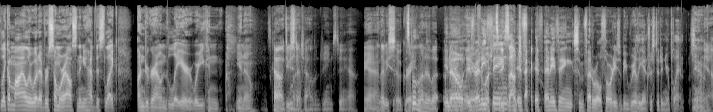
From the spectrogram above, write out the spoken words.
like a mile or whatever somewhere else and then you have this like underground layer where you can you know It's kind of like Do my stuff. childhood dreams too. Yeah. yeah that'd be so Let's great build an under, you know, if anything, if, if anything, some federal authorities would be really interested in your plan. So Yeah. yeah.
